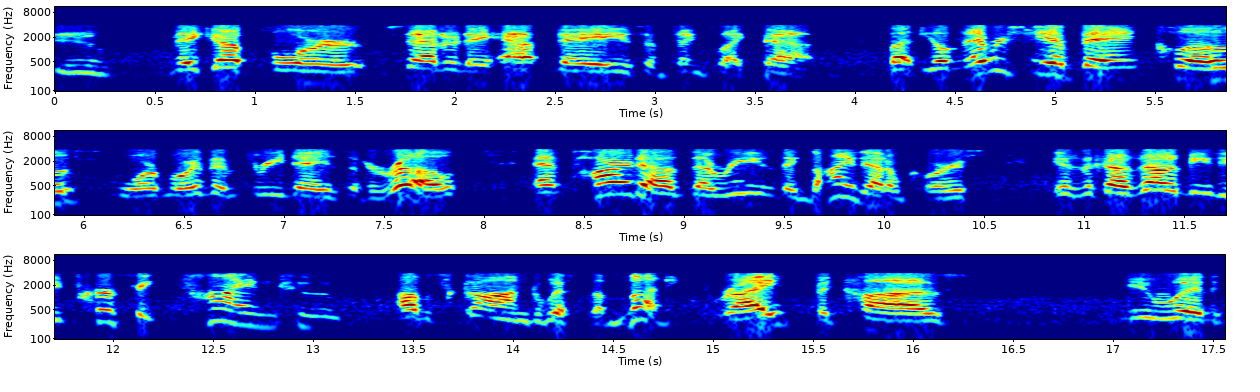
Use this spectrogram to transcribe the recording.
to make up for Saturday half days and things like that. But you'll never see a bank close for more than three days in a row. And part of the reasoning behind that, of course, is because that would be the perfect time to abscond with the money, right? Because you would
